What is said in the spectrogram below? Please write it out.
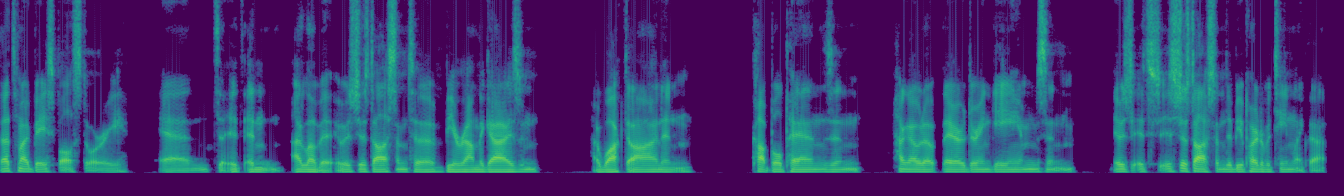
that's my baseball story and it, and I love it. It was just awesome to be around the guys, and I walked on and caught bullpens and hung out out there during games, and it was it's it's just awesome to be part of a team like that.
